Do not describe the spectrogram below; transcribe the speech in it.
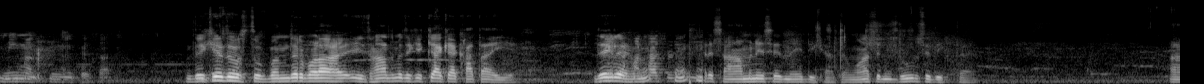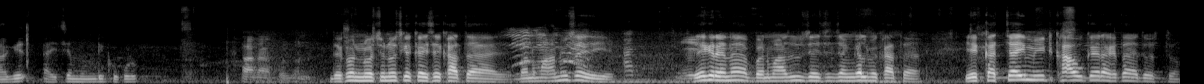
नीमक नीमक के साथ। देखिए दोस्तों बंदर बड़ा है इस हाथ में देखिए क्या क्या खाता है ये। देख रहे हैं मथा से अरे सामने से नहीं दिखाता वहाँ से दूर से दिखता है। आगे ऐसे मुंडी कुकुड़ देखो नोच नोच के कैसे खाता है? बनमानुस है ये। देख रहे ना बनमानुस जैसे जंगल में खाता है। ये कच्चा ही मीट खा के रखता है दोस्तों।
